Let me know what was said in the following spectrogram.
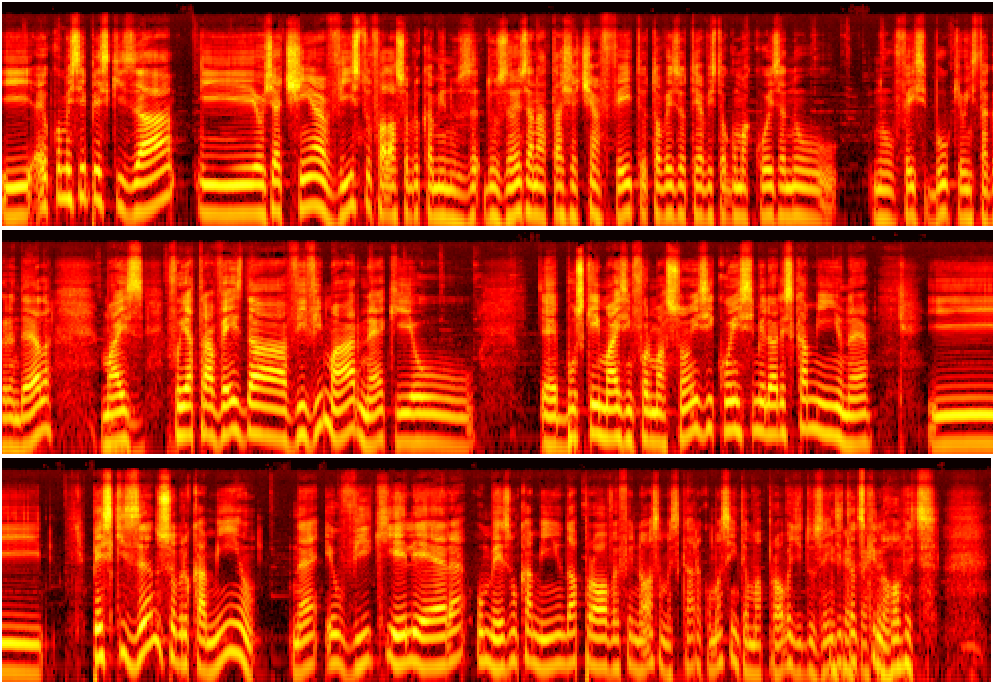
E aí eu comecei a pesquisar e eu já tinha visto falar sobre o caminho dos- Anjos, a Natasha já tinha feito, talvez eu tenha visto alguma coisa no no Facebook ou Instagram dela, mas foi através da Vivimar, né, que eu é, busquei mais informações e conheci melhor esse caminho, né? E pesquisando sobre o caminho, né, eu vi que ele era o mesmo caminho da prova. Eu falei, nossa, mas cara, como assim? Tem uma prova de 200 e tantos quilômetros,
